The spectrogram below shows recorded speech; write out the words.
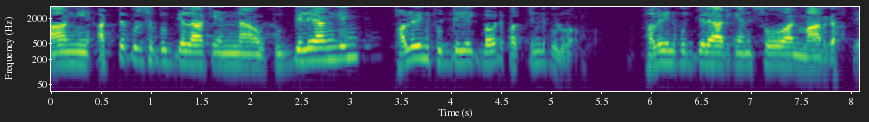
ආන්ගේ අට්ඨපුරුෂ පුද්ගලයා කියනා වූ පුද්ගලයන්ගෙන් පළවෙනි පුද්ගලයෙක් බවට පත් වෙන්න පුළුවන්. පළවෙනි පුද්ගලයාට කියන්නේ සෝවාන් මාර්ගස්තය.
